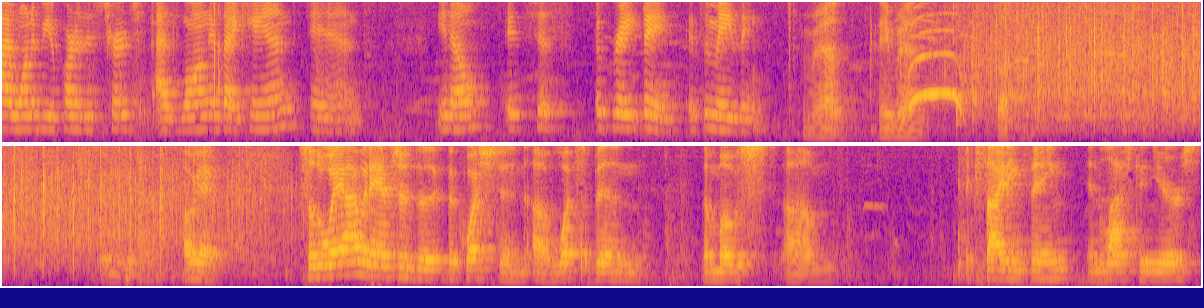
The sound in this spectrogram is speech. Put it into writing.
I want to be a part of this church as long as I can and you know, it's just a great thing. It's amazing. Amen. Amen. It's awesome. Okay. So the way I would answer the, the question of what's been the most um, exciting thing in the last 10 years,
